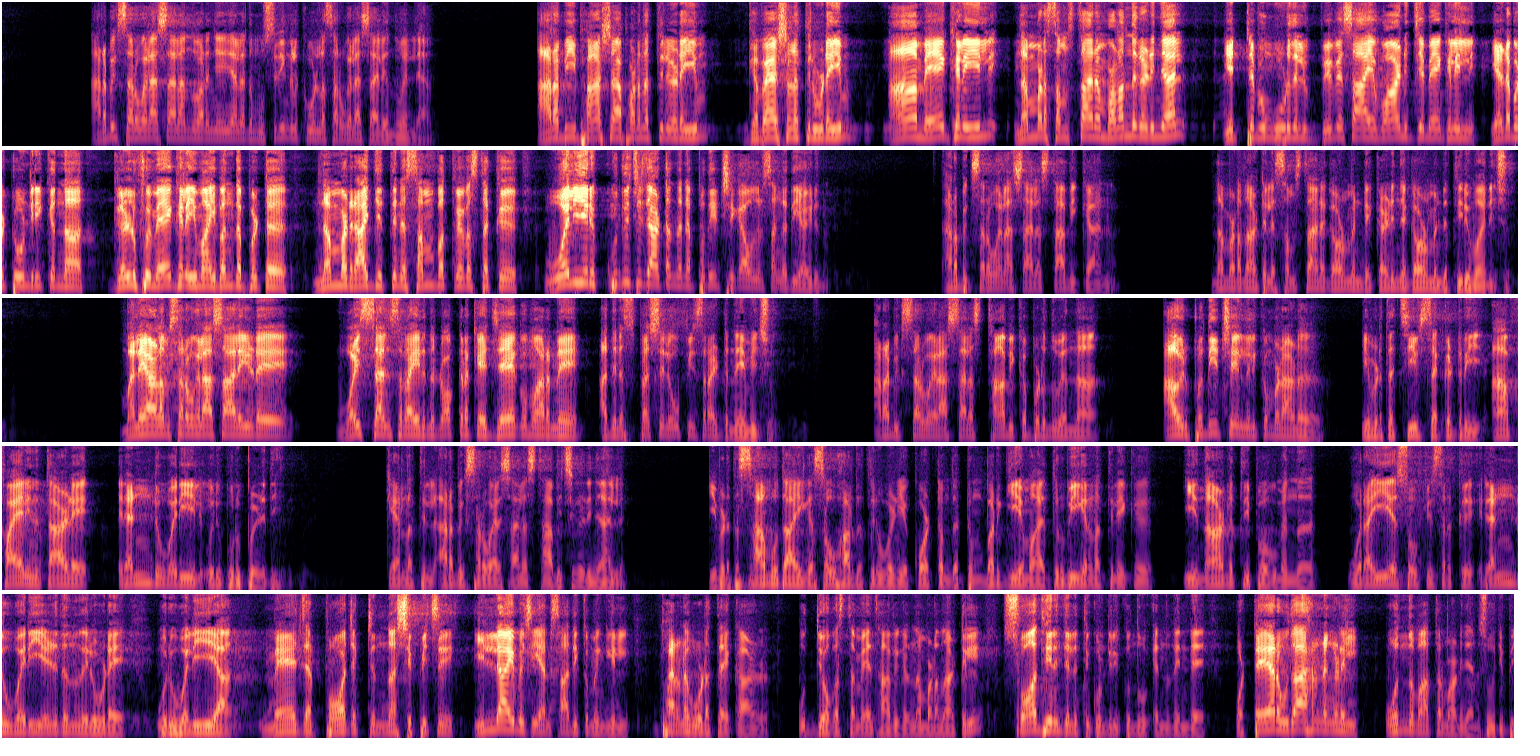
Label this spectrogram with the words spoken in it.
അറബിക് സർവകലാശാല എന്ന് പറഞ്ഞു കഴിഞ്ഞാൽ അത് മുസ്ലിങ്ങൾക്കുള്ള സർവകലാശാല ഒന്നുമല്ല അറബി ഭാഷാ പഠനത്തിലൂടെയും ഗവേഷണത്തിലൂടെയും ആ മേഖലയിൽ നമ്മുടെ സംസ്ഥാനം വളർന്നു കഴിഞ്ഞാൽ ഏറ്റവും കൂടുതൽ വ്യവസായ വാണിജ്യ മേഖലയിൽ ഇടപെട്ടുകൊണ്ടിരിക്കുന്ന ഗൾഫ് മേഖലയുമായി ബന്ധപ്പെട്ട് നമ്മുടെ രാജ്യത്തിന്റെ സമ്പദ് വ്യവസ്ഥക്ക് വലിയൊരു കുതിച്ചുചാട്ടം തന്നെ പ്രതീക്ഷിക്കാവുന്ന ഒരു സംഗതിയായിരുന്നു. അറബിക് സർവകലാശാല സ്ഥാപിക്കാൻ നമ്മുടെ നാട്ടിലെ സംസ്ഥാന ഗവൺമെന്റ് കഴിഞ്ഞ ഗവൺമെന്റ് തീരുമാനിച്ചു. മലയാളം സർവകലാശാലയുടെ വൈസ് ചാൻസലർ ആയിരുന്ന ഡോക്ടർ കെ ജയകുമാറിനെ അതിന്റെ സ്പെഷ്യൽ ഓഫീസറായിട്ട് നിയമിച്ചു. അറബിക് സർവകലാശാല സ്ഥാപിക്കപ്പെടുന്നു എന്ന ആ ഒരു പ്രതീക്ഷയിൽ നിൽക്കുമ്പോഴാണ് ഇവിടുത്തെ ചീഫ് സെക്രട്ടറി ആ ഫയലിന് താഴെ രണ്ടു വരിയിൽ ഒരു കുറിപ്പ് എഴുതി. കേരളത്തിൽ അറബിക് സർവകലാശാല സ്ഥാപിച്ചു കഴിഞ്ഞാൽ ഇവിടുത്തെ സാമുദായിക സൗഹാർദ്ദത്തിനു വഴിയെ കോട്ടം തട്ടും വർഗീയമായ ധ്രുവീകരണത്തിലേക്ക് ഈ നാട് എത്തിപ്പോകുമെന്ന് ഒരു ഐ എസ് ഓഫീസർക്ക് രണ്ടു വരി എഴുതുന്നതിലൂടെ ഒരു വലിയ മേജർ പ്രോജക്റ്റ് നശിപ്പിച്ച് ഇല്ലായ്മ ചെയ്യാൻ സാധിക്കുമെങ്കിൽ ഭരണകൂടത്തേക്കാൾ ഉദ്യോഗസ്ഥ മേധാവികൾ നമ്മുടെ നാട്ടിൽ സ്വാധീനം ചെലുത്തിക്കൊണ്ടിരിക്കുന്നു എന്നതിന്റെ ഒട്ടേറെ ഉദാഹരണങ്ങളിൽ ഒന്ന് മാത്രമാണ് ഞാൻ സൂചിപ്പിച്ചത്.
